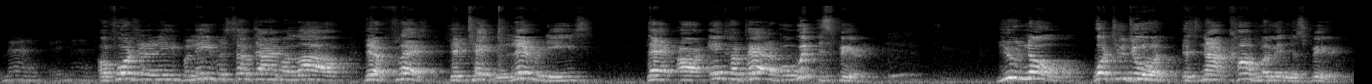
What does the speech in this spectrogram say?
Amen. Amen. Unfortunately, believers sometimes allow their flesh to take liberties that are incompatible with the Spirit. You know what you're doing is not complementing the Spirit.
